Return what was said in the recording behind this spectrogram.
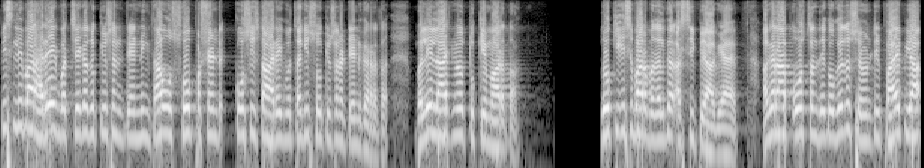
पिछली बार हर एक बच्चे का जो क्वेश्चन अटेंडिंग था, वो 100 परसेंट कोशिश था हर एक बच्चा की 100 क्वेश्चन अटेंड कर रहा था। भले लास्ट में वो तुक्के मारा था जो कि इस बार बदलकर 80 पे आ गया है। अगर आप औसतन देखोगे तो 75 या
